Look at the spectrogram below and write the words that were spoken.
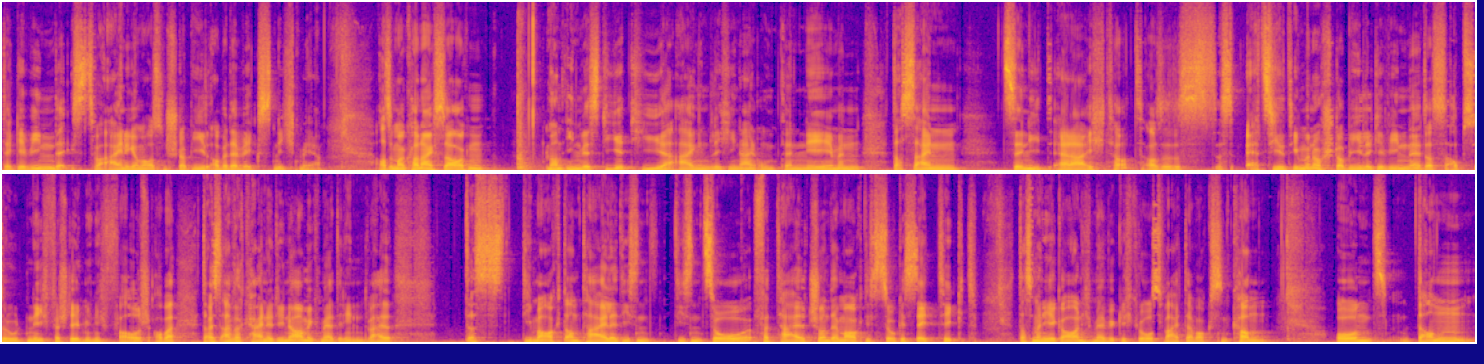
der Gewinn, der ist zwar einigermaßen stabil, aber der wächst nicht mehr. Also man kann eigentlich sagen, man investiert hier eigentlich in ein Unternehmen, das seinen Zenit erreicht hat. Also das, das, erzielt immer noch stabile Gewinne, das absolut nicht, versteht mich nicht falsch, aber da ist einfach keine Dynamik mehr drin, weil das, die Marktanteile, die sind, die sind so verteilt schon, der Markt ist so gesättigt, dass man hier gar nicht mehr wirklich groß weiter wachsen kann. Und dann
